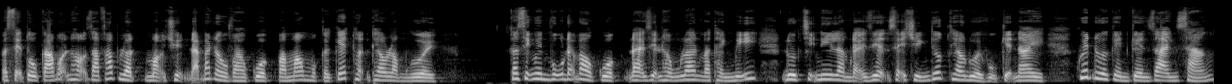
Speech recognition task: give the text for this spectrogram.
và sẽ tố cáo bọn họ ra pháp luật mọi chuyện đã bắt đầu vào cuộc và mong một cái kết thuận theo lòng người. Ca sĩ Nguyên Vũ đã vào cuộc, đại diện Hồng Loan và Thành Mỹ được chị Ni làm đại diện sẽ chính thức theo đuổi vụ kiện này, quyết đưa kền kền ra ánh sáng,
